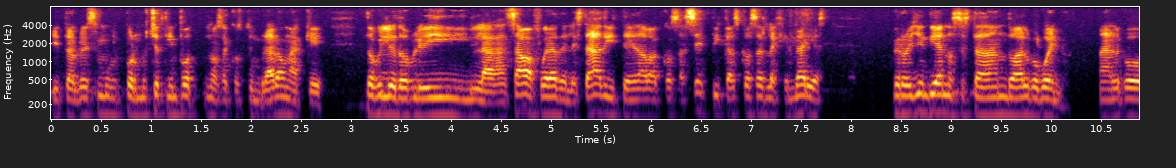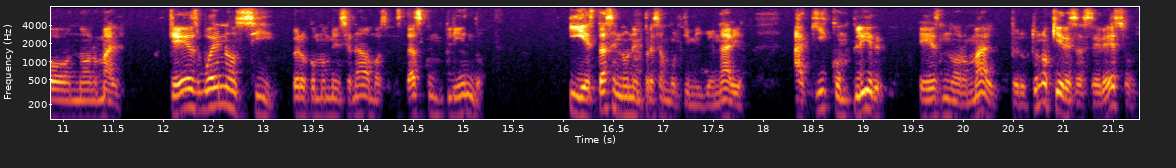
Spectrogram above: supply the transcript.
Y tal vez por mucho tiempo nos acostumbraron a que WWE la lanzaba fuera del estadio y te daba cosas épicas, cosas legendarias. Pero hoy en día nos está dando algo bueno, algo normal. Que es bueno, sí, pero como mencionábamos, estás cumpliendo y estás en una empresa multimillonaria. Aquí cumplir es normal, pero tú no quieres hacer eso.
